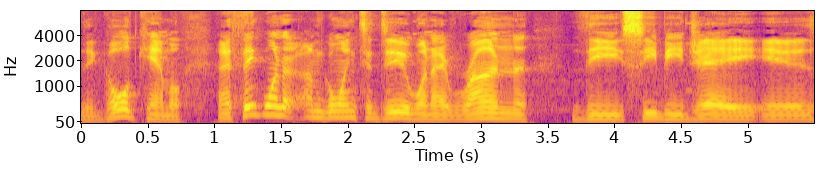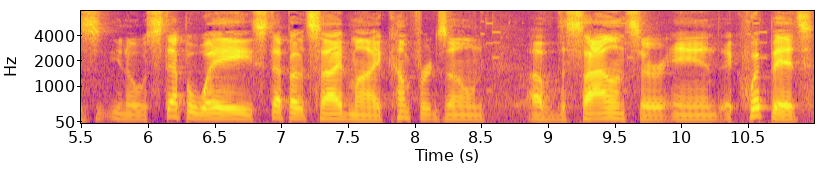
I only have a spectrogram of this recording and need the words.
the gold camo. And I think what I'm going to do when I run the CBJ is, you know, step away, step outside my comfort zone of the silencer and equip it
